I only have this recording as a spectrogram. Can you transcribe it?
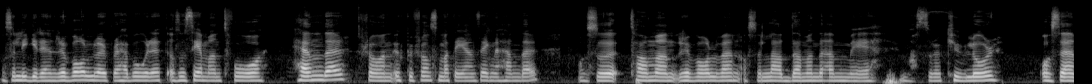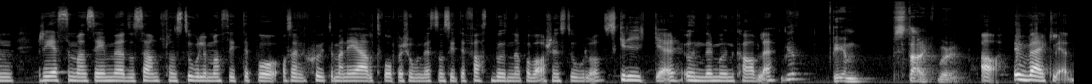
och så ligger det en revolver på det här bordet och så ser man två händer från uppifrån som att det är ens egna händer. Och så tar man revolvern och så laddar man den med massor av kulor. Och sen reser man sig mödosamt från stolen man sitter på och sen skjuter man ihjäl två personer som sitter fastbundna på varsin stol och skriker under munkavle. Det är en stark början. Ja, verkligen.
